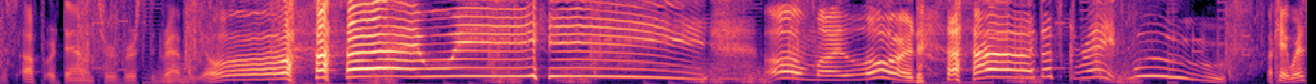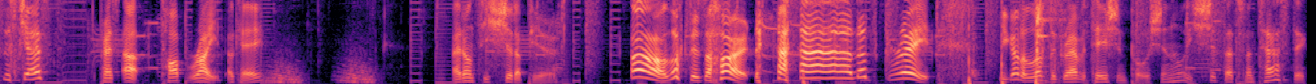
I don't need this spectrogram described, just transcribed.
just up or down to reverse the gravity. Oh! Wee! Oh my lord! That's great! Woo! Okay, where's this chest? Press up. Top right. Okay. I don't see shit up here. Oh, look, there's a heart. that's great. You gotta love the gravitation potion. Holy shit, that's fantastic.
